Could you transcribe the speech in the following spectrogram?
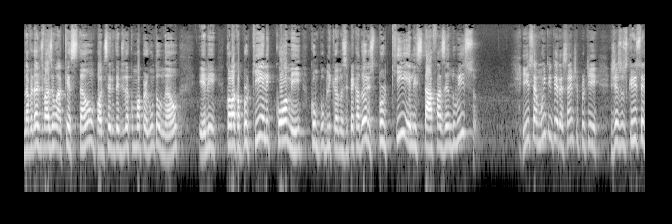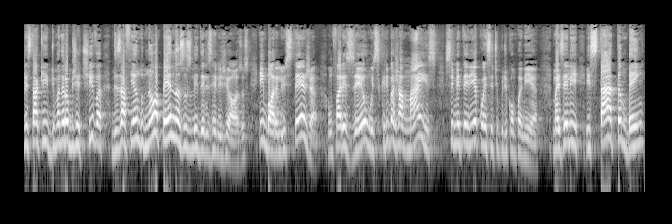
na verdade, fazem uma questão, pode ser entendida como uma pergunta ou não. Ele coloca por que ele come com publicanos e pecadores, por que ele está fazendo isso? E isso é muito interessante porque Jesus Cristo ele está aqui de maneira objetiva desafiando não apenas os líderes religiosos, embora ele o esteja. Um fariseu, um escriba jamais se meteria com esse tipo de companhia, mas ele está também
